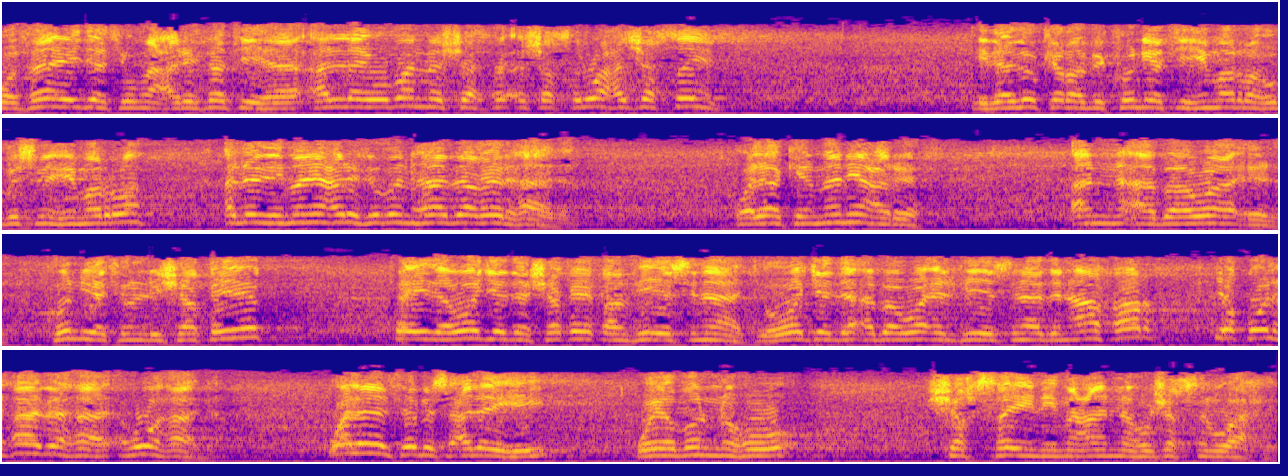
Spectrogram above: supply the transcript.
وفائدة معرفتها ألا يظن الشخص الواحد شخصين. إذا ذكر بكنيته مرة وباسمه مرة الذي ما يعرف يظن هذا غير هذا. ولكن من يعرف؟ أن أبا وائل كنية لشقيق فإذا وجد شقيقا في إسناد ووجد أبا وائل في إسناد آخر يقول هذا هو هذا. ولا يلتبس عليه ويظنه شخصين مع أنه شخص واحد.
